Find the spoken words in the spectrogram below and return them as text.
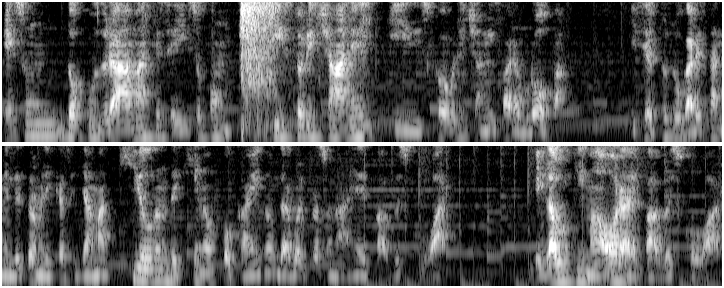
es un docudrama que se hizo con History Channel y Discovery Channel para Europa y ciertos lugares también de Latinoamérica se llama Killing the King of Cocaine, donde hago el personaje de Pablo Escobar. Es la última hora de Pablo Escobar.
